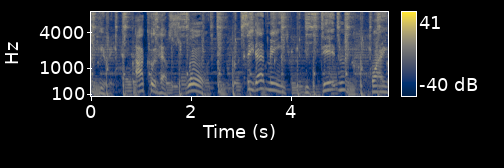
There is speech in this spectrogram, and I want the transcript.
hear it. I could have sworn. See, that means you didn't quite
